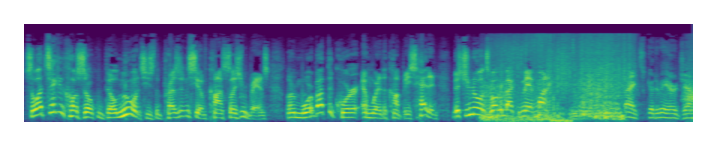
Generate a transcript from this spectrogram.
So let's take a closer look with Bill Bill Newlands. He's the president and CEO of Constellation Brands. Learn more about the quarter and where the company's headed. Mr. Newlands, welcome back to Mad Money. Thanks. Good to be here, Jim.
